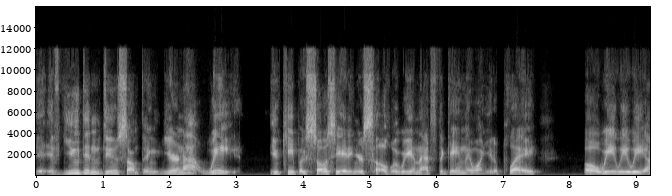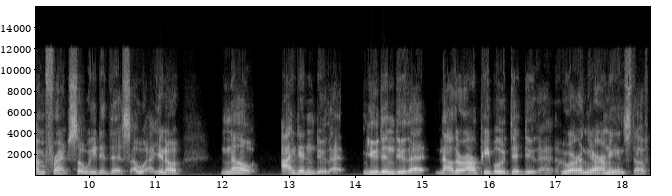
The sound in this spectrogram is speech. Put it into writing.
if you didn't do something, you're not we. You keep associating yourself with we, and that's the game they want you to play. Oh, we, we, we, I'm French, so we did this. Oh, uh, you know, no, I didn't do that. You didn't do that. Now, there are people who did do that who are in the army and stuff.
